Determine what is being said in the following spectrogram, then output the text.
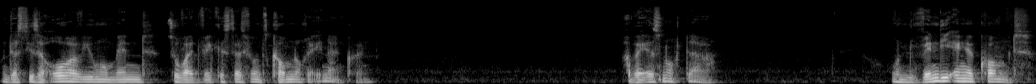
und dass dieser Overview-Moment so weit weg ist, dass wir uns kaum noch erinnern können. Aber er ist noch da. Und wenn die Enge kommt,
